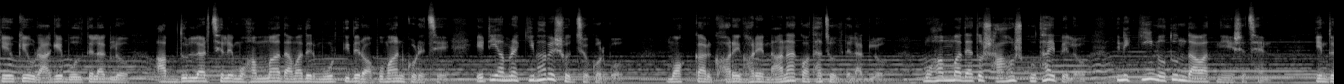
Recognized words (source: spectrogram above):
কেউ কেউ রাগে বলতে লাগল আবদুল্লার ছেলে মুহাম্মদ আমাদের মূর্তিদের অপমান করেছে। এটি আমরা কীভাবে সহ্য করব? মক্কার ঘরে ঘরে নানা কথা চলতে লাগল। মুহাম্মদ এত সাহস কোথায় পেল? তিনি কি নতুন দাওয়াত নিয়ে এসেছেন? কিন্তু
